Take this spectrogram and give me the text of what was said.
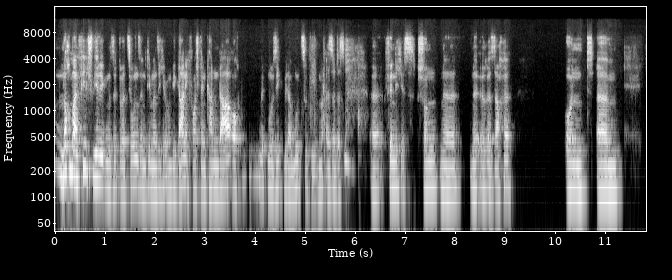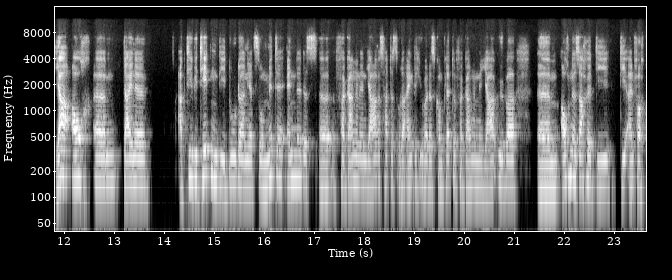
nochmal viel schwierigen Situation sind, die man sich irgendwie gar nicht vorstellen kann, da auch mit Musik wieder Mut zu geben. Also das äh, finde ich ist schon eine, eine irre Sache. Und ähm, ja, auch ähm, deine, Aktivitäten, die du dann jetzt so Mitte, Ende des äh, vergangenen Jahres hattest oder eigentlich über das komplette vergangene Jahr über, ähm, auch eine Sache, die, die einfach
